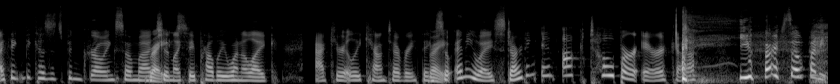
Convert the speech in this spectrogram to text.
I think because it's been growing so much Right. and like they probably want to like accurately count everything. So anyway, starting in October, Erica. you are so funny.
